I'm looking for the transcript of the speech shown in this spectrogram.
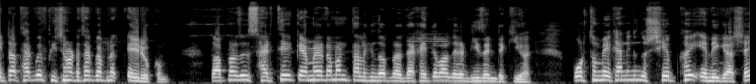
এটা থাকবে পিছনটা থাকবে আপনার এইরকম। তো আপনারা যদি সাইড থেকে ক্যামেরাটা মান তাহলে কিন্তু আপনারা দেখাইতে পারেন যে এটা ডিজাইনটা কি হয়। প্রথমে এখানে কিন্তু শেপ হয়ে এদিকে আসে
